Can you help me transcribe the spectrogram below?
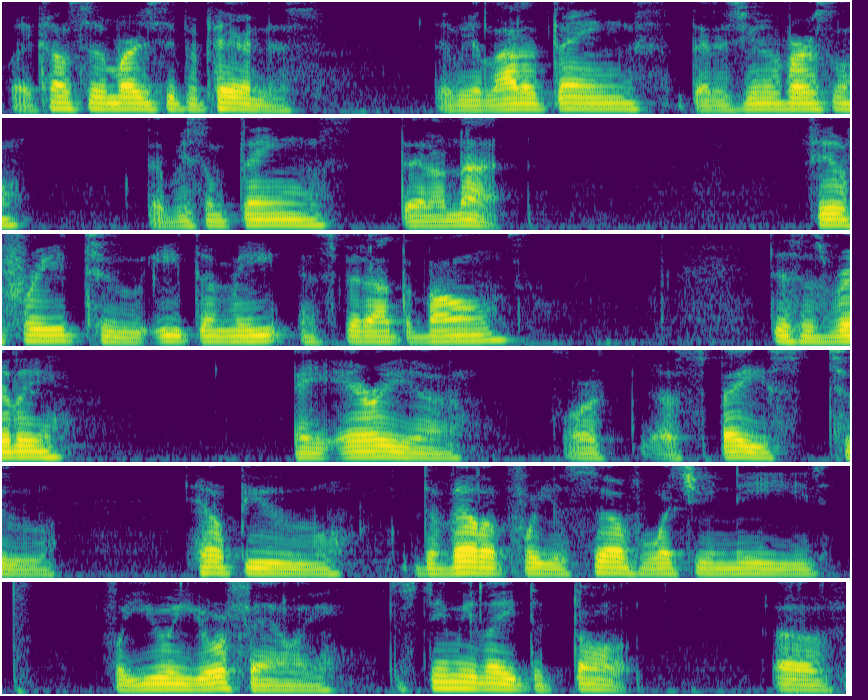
when it comes to emergency preparedness, there'll be a lot of things that is universal. There'll be some things that are not. Feel free to eat the meat and spit out the bones. This is really a area or a space to help you develop for yourself what you need for you and your family to stimulate the thought of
